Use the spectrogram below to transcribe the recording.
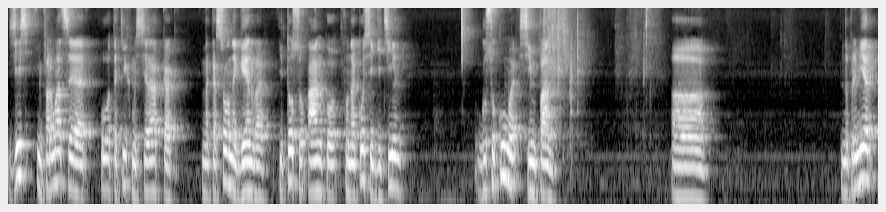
Здесь информация о таких мастерах, как Накасоне Генва, Итосу Анко, Фунакоси Гитин, Гусукума Симпан. А, например,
